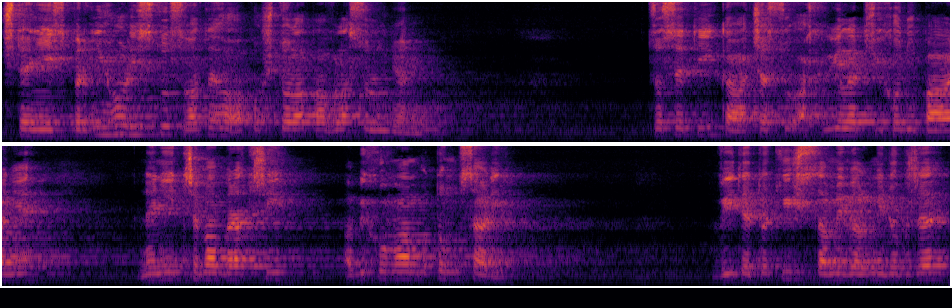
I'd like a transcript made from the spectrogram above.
Čtení z prvního listu svatého apoštola Pavla Soluňanů. Co se týká času a chvíle příchodu páně, není třeba, bratři, abychom vám o tom psali. Víte totiž sami velmi dobře,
